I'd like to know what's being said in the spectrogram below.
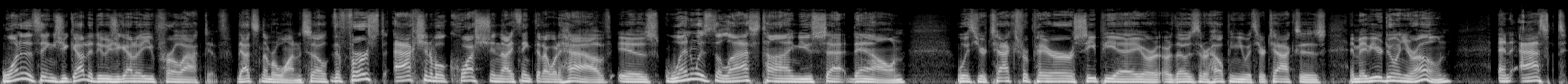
one of the things you got to do is you got to be proactive. That's number one. So the first actionable question that I think that I would have is when was the last time you sat down with your tax preparer, CPA, or, or those that are helping you with your taxes, and maybe you're doing your own, and asked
